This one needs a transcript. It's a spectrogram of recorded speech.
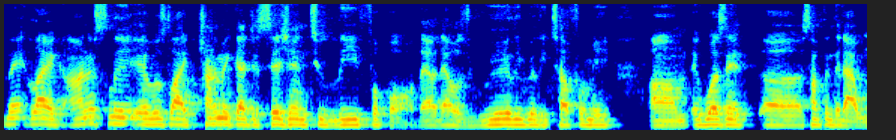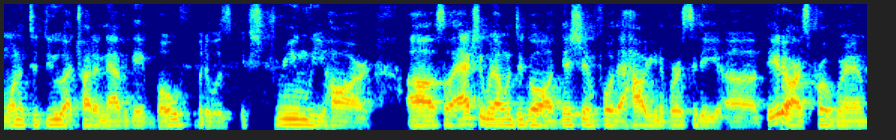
Man, like honestly, it was like trying to make that decision to leave football. That that was really really tough for me. Um, it wasn't uh, something that I wanted to do. I tried to navigate both, but it was extremely hard. Uh, so actually, when I went to go audition for the Howard University uh, Theater Arts program,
